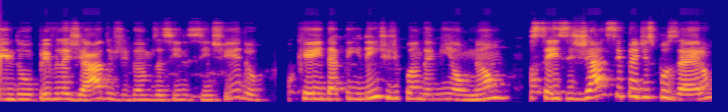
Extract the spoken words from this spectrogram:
sendo privilegiados, digamos assim, nesse sentido, porque independente de pandemia ou não, vocês já se predispuseram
